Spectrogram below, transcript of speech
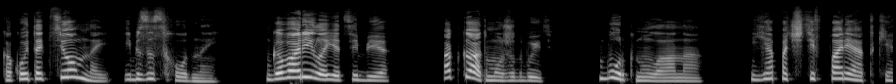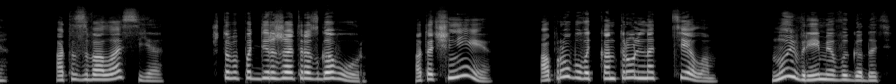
какой-то темной и безысходной. «Говорила я тебе, откат может быть», — буркнула она. «Я почти в порядке», — отозвалась я, чтобы поддержать разговор, а точнее, опробовать контроль над телом, ну и время выгадать.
